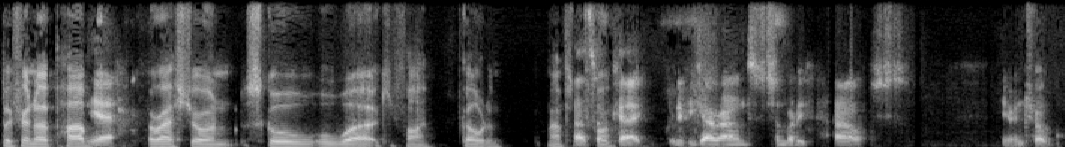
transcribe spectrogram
But if you're in a pub, yeah. a restaurant, school, or work, you're fine. Golden. Absolutely That's fine. okay. But if you go around to somebody's house, you're in trouble.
